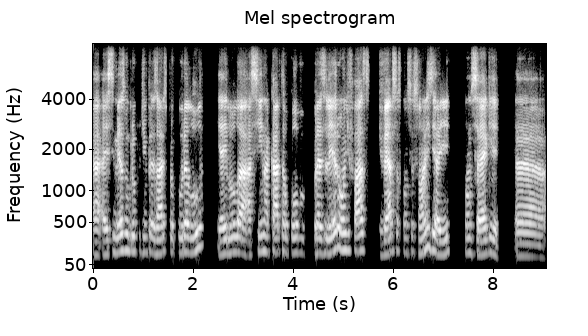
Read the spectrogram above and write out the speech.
uh, esse mesmo grupo de empresários procura Lula e aí Lula assina a carta ao povo brasileiro, onde faz diversas concessões e aí consegue é,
